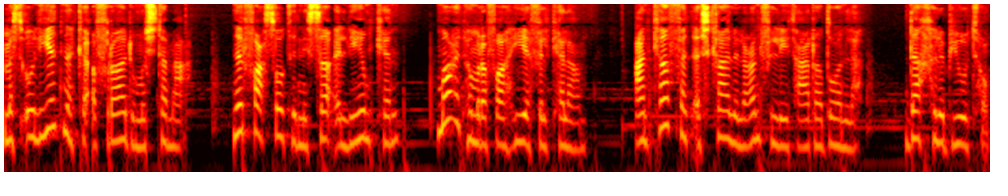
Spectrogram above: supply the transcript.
مسؤوليتنا كأفراد ومجتمع نرفع صوت النساء اللي يمكن ما عندهم رفاهية في الكلام عن كافة أشكال العنف اللي يتعرضون له داخل بيوتهم.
